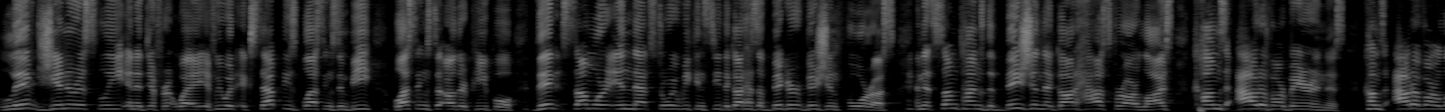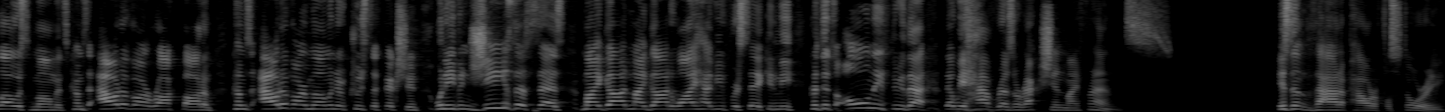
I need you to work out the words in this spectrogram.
live generously in a different way, if we would accept these blessings and be blessings to other people, then somewhere in that story we can see that God has a bigger vision for us. And that sometimes the vision that God has for our lives comes out of our barrenness, comes out of our lowest moments, comes out of our rock bottom, comes out of our moment of crucifixion, when even Jesus says, My my God, why have you forsaken me? Because it's only through that that we have resurrection, my friends. Isn't that a powerful story?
